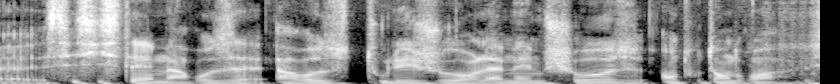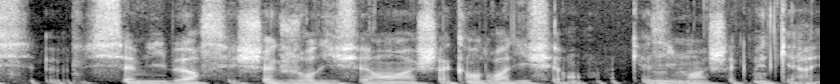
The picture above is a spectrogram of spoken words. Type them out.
Euh, ces systèmes arrosent, tous les jours la même chose en tout endroit. Le système Liber, c'est chaque jour différent, à chaque endroit différent, quasiment mmh. à chaque mètre carré.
